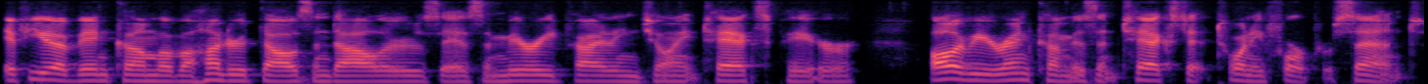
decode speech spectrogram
if you have income of $100,000 as a married filing joint taxpayer, all of your income isn't taxed at 24%.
